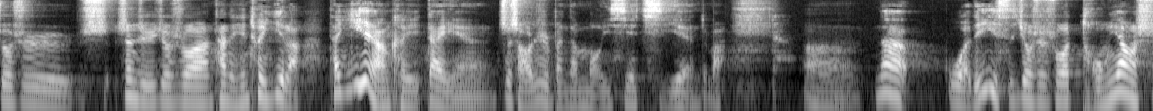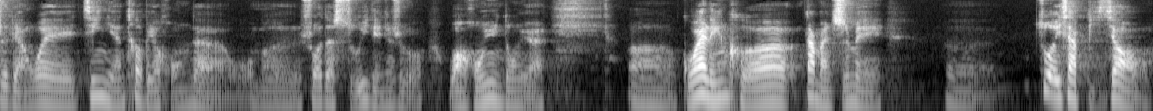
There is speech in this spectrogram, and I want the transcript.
就是甚甚至于就是说，他哪天退役了，他依然可以代言至少日本的某一些企业，对吧？嗯，那我的意思就是说，同样是两位今年特别红的，我们说的俗一点就是网红运动员，嗯，谷爱凌和大阪直美，嗯，做一下比较，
